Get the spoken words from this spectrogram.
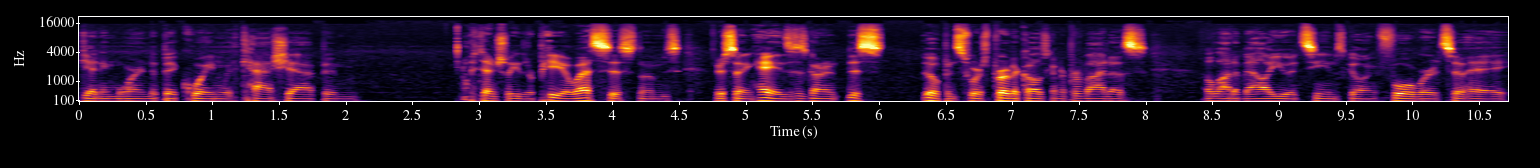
getting more into Bitcoin with Cash App and potentially their POS systems. They're saying, hey, this is going this open source protocol is going to provide us a lot of value. It seems going forward. So hey,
